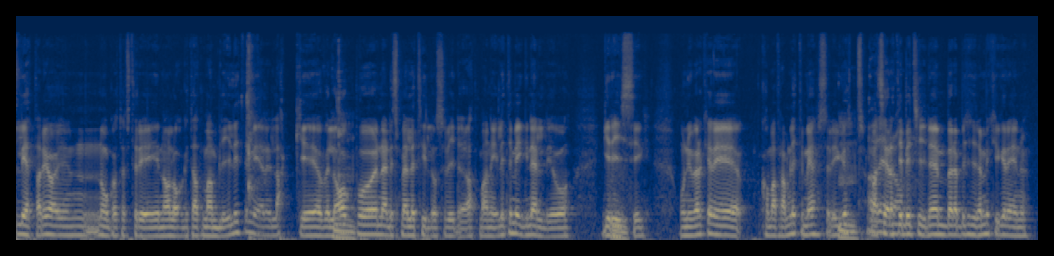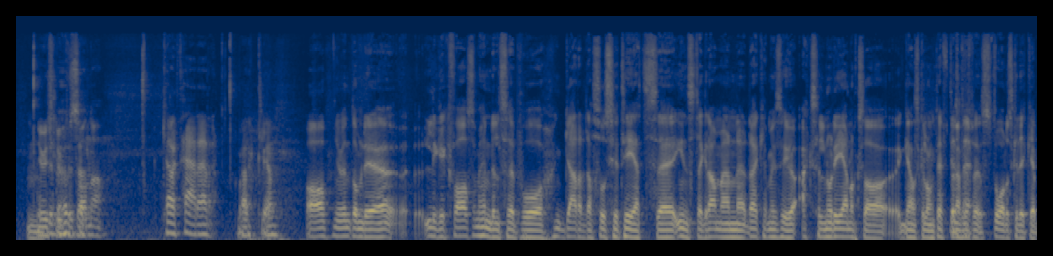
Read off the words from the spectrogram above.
letade jag ju något efter det inom laget att man blir lite mer lack eh, överlag Mm. på när det smäller till och så vidare. Att man är lite mer gnällig och grisig. Och nu verkar det komma fram lite mer så det är gött. Mm. Ja, Man det är ser bra. att det betyder, börjar betyda mycket grejer nu. Mm. Nu i Det slutet behövs så här. sådana karaktärer. Verkligen. Ja, jag vet inte om det ligger kvar som händelse på Garda Societets eh, Instagram men där kan man ju se ju Axel Norén också ganska långt efter när står och skriker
